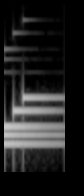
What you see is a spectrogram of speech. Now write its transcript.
you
